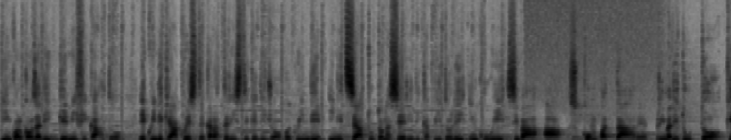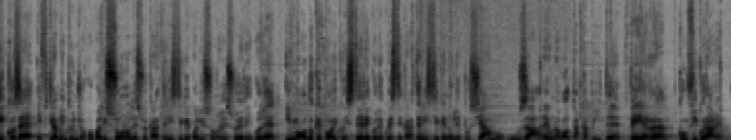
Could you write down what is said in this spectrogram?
in qualcosa di gamificato e quindi che ha queste caratteristiche di gioco. E quindi inizia tutta una serie di capitoli in cui si va a scompattare prima di tutto che cos'è effettivamente un gioco, quali sono le sue caratteristiche, quali sono le sue regole, in modo che poi queste regole, queste caratteristiche noi le possiamo usare una volta capite per configurare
